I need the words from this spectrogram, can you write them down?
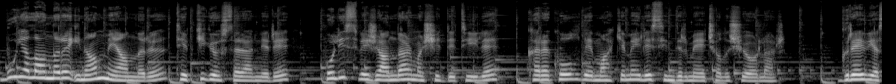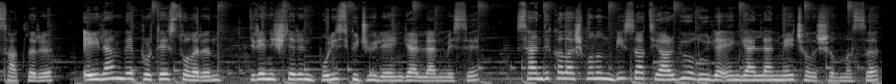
Bu yalanlara inanmayanları, tepki gösterenleri polis ve jandarma şiddetiyle, karakol ve mahkemeyle sindirmeye çalışıyorlar. Grev yasakları, eylem ve protestoların, direnişlerin polis gücüyle engellenmesi, sendikalaşmanın bizzat yargı yoluyla engellenmeye çalışılması,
